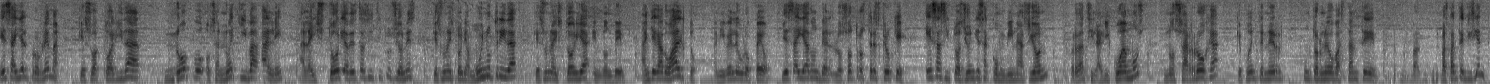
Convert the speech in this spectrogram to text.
Es ahí el problema, que su actualidad no, o sea, no equivale a la historia de estas instituciones, que es una historia muy nutrida, que es una historia en donde han llegado alto a nivel europeo. Y es ahí a donde los otros tres creo que esa situación y esa combinación, ¿verdad? Si la licuamos, nos arroja que pueden tener un torneo bastante, bastante eficiente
